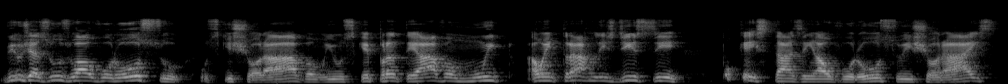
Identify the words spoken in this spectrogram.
Viu Jesus o alvoroço, os que choravam e os que pranteavam muito. Ao entrar, lhes disse: Por que estás em alvoroço e chorais?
